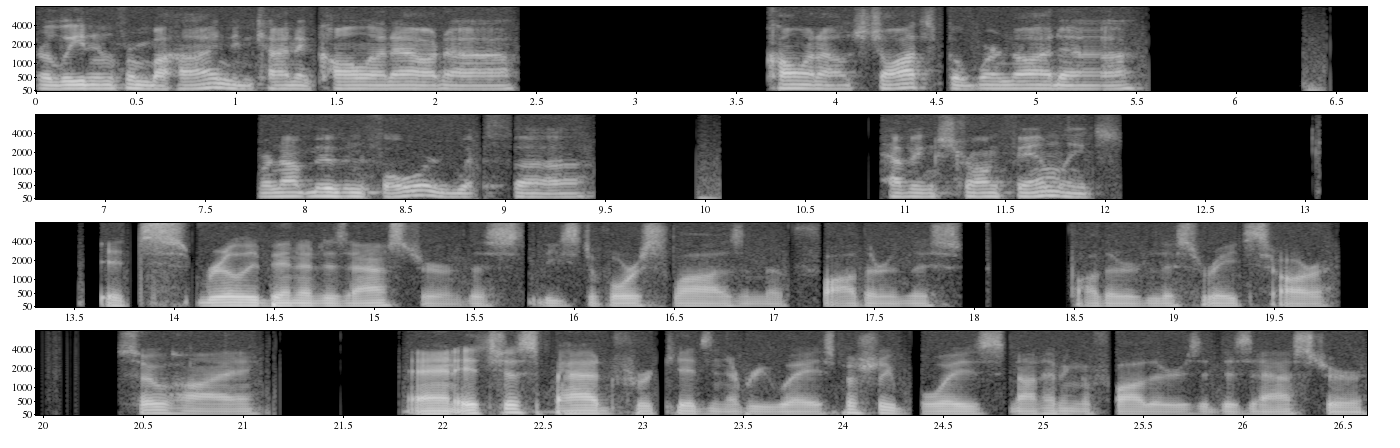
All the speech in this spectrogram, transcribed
are leading from behind and kind of calling out uh, calling out shots, but we're not uh, we're not moving forward with uh, having strong families. it's really been a disaster. This these divorce laws and the fatherless fatherless rates are so high, and it's just bad for kids in every way, especially boys. Not having a father is a disaster.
